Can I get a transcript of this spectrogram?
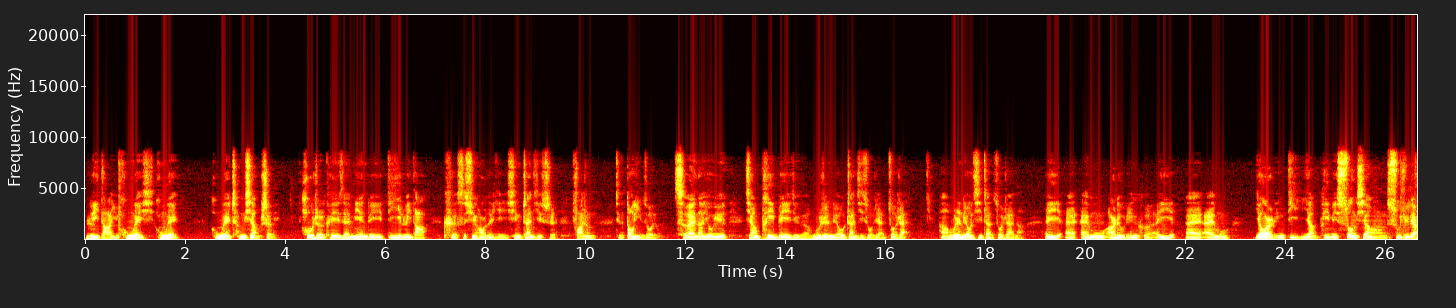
雷达与红外红外红外成像设备。后者可以在面对低雷达可视讯号的隐形战机时发生这个导引作用。此外呢，由于将配备这个无人僚战机作战作战，啊，无人僚机战作战呢，AIM 二六零和 AIM 幺二零 D 一样配备双向数据链。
